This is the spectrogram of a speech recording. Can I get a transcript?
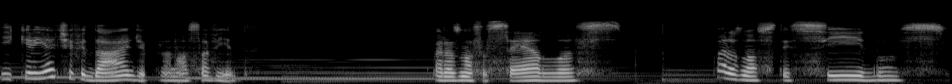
e criatividade para a nossa vida, para as nossas células, para os nossos tecidos,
